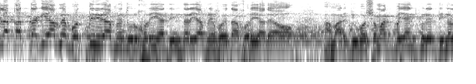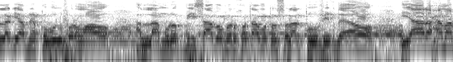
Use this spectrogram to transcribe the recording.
এলাকার থাকি আপনি বত্রিরে আপনি দূর করিয়া দিনদারি আপনি ফয়দা করিয়া দেও। আমার যুব সমাজ বয়ান করে দিনের লাগি আপনি কবুল ফরমাও। আল্লাহ মুরব্বী সাবকর কথা মতো চলার তৌফিক দেও। ইয়া রহমান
